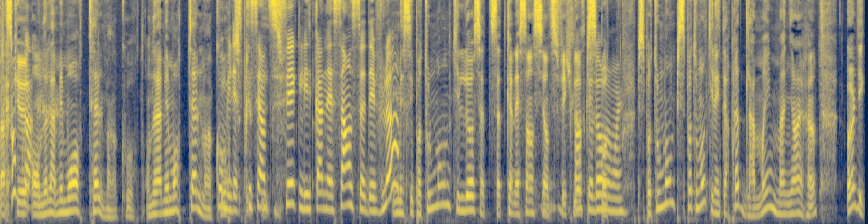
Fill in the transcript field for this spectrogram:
Parce qu'on a la mémoire tellement courte. On a la mémoire tellement Oh, courte. mais l'esprit scientifique, les connaissances se développent. Mais c'est pas tout le monde qui l'a, cette, cette connaissance scientifique-là. Puis c'est pas, ouais. pas tout le monde, puis c'est pas tout le monde qui l'interprète de la même manière. Hein. Un des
